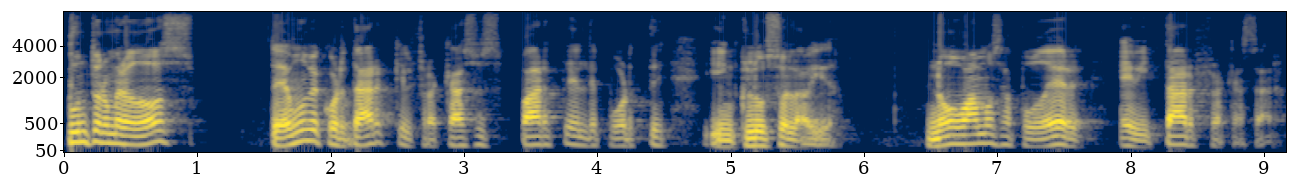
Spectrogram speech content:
Punto número dos, debemos recordar que el fracaso es parte del deporte e incluso la vida. No vamos a poder evitar fracasar.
